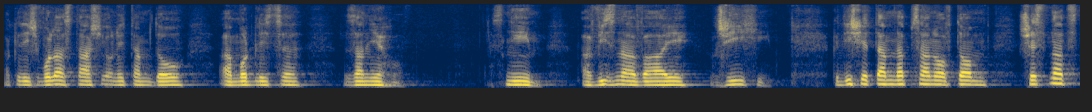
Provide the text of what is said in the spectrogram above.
A když volá starší, oni tam jdou a modlí se za něho, s ním a vyznávají hříchy. Když je tam napsáno v tom 16.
